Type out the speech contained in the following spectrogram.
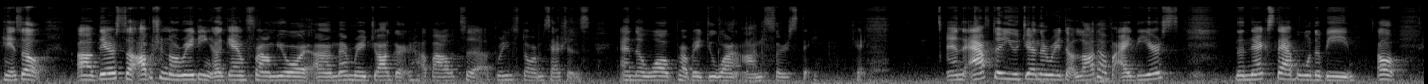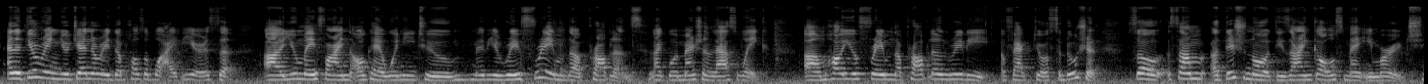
Okay, so uh, there's an optional reading again from your uh, memory jogger about uh, brainstorm sessions, and we'll probably do one on Thursday. Okay, and after you generate a lot of ideas, the next step would be oh, and during you generate the possible ideas. Uh, you may find okay we need to maybe reframe the problems like we mentioned last week um, how you frame the problem really affect your solution. So some additional design goals may emerge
